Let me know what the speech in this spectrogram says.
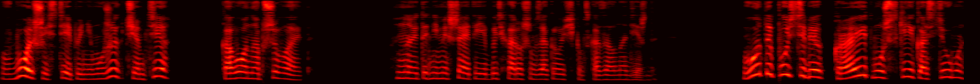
в большей степени мужик, чем те, кого она обшивает. Но это не мешает ей быть хорошим закройщиком, сказала Надежда. Вот и пусть себе кроит мужские костюмы,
